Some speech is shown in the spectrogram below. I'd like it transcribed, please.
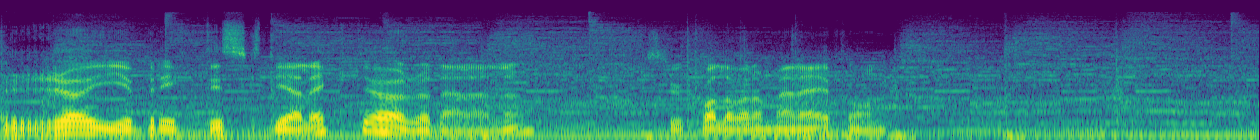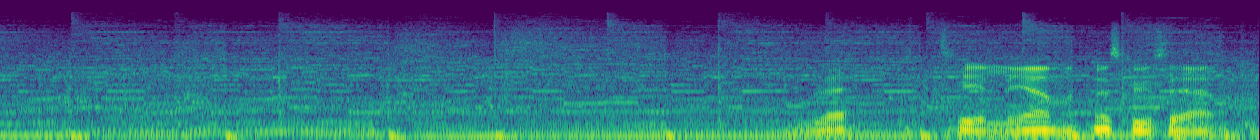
röj-brittisk dialekt jag hörde där eller? Ska vi kolla var de här är ifrån? Reptilien, Nu ska vi se här.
